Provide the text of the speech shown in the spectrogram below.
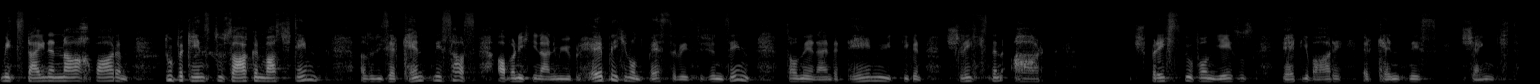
mit deinen Nachbarn. Du beginnst zu sagen, was stimmt, weil du diese Erkenntnis hast, aber nicht in einem überheblichen und besserwissischen Sinn, sondern in einer demütigen, schlichten Art sprichst du von Jesus, der die wahre Erkenntnis schenkt.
